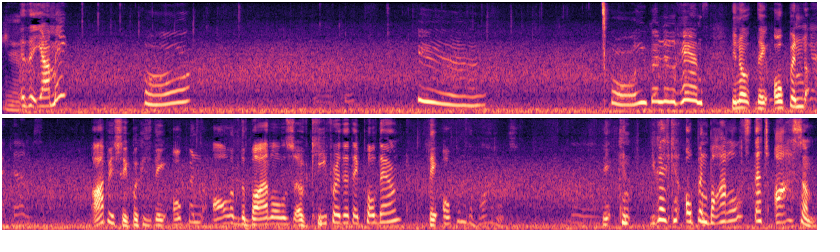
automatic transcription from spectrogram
it. Yeah. Is it yummy? Oh. Yeah. Oh, you got little hands. You know, they opened. Obviously, because they opened all of the bottles of kefir that they pulled down. They opened the bottles. They can you guys can open bottles? That's awesome.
